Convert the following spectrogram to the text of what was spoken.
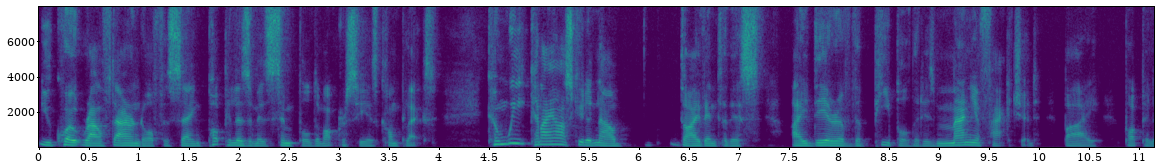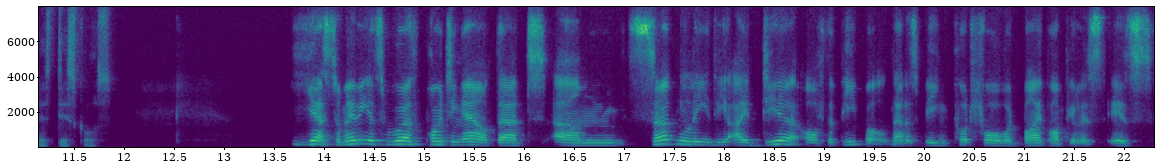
you quote Ralph Dahrendorf as saying, populism is simple, democracy is complex. Can we, can I ask you to now dive into this idea of the people that is manufactured by populist discourse? Yes, so maybe it's worth pointing out that um, certainly the idea of the people that is being put forward by populists is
